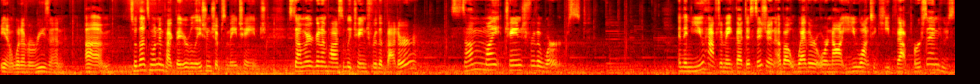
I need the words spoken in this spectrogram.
you know, whatever reason. Um, so that's one impact that your relationships may change. Some are going to possibly change for the better some might change for the worst. And then you have to make that decision about whether or not you want to keep that person who's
